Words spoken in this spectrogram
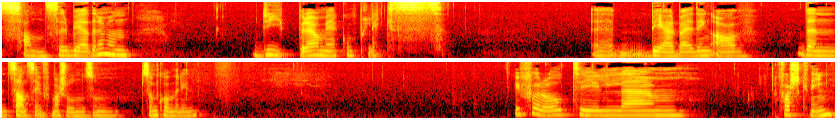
sanser bedre, men dypere og mer kompleks bearbeiding av den sanseinformasjonen som, som, kommer inn. I forhold til eh, forskning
